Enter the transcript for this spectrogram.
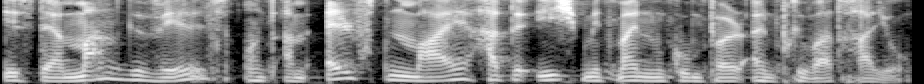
ist der Mann gewählt und am 11. Mai hatte ich mit meinem Kumpel ein Privatradio.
